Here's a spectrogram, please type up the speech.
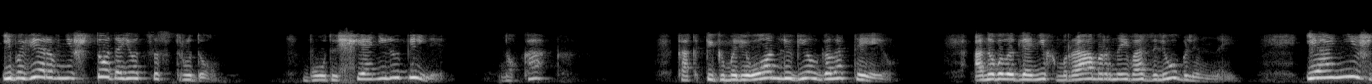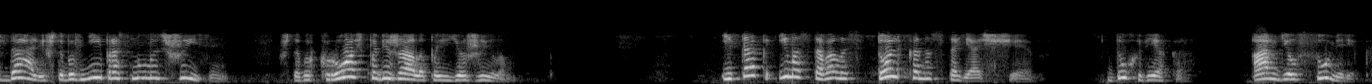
ибо вера в ничто дается с трудом. Будущее они любили, но как? Как Пигмалион любил Галатею. Оно было для них мраморной возлюбленной, и они ждали, чтобы в ней проснулась жизнь, чтобы кровь побежала по ее жилам. И так им оставалось только настоящее. Дух века, ангел сумерек,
